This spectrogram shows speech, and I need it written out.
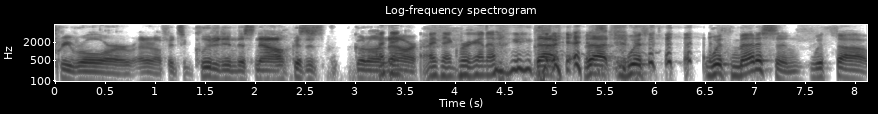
pre-roll or I don't know if it's included in this now because it's going on I an think hour. I think we're gonna That it. that with with medicine, with uh,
